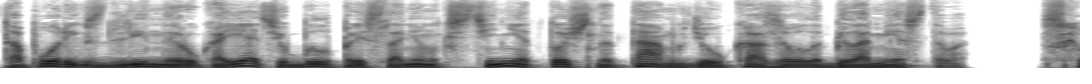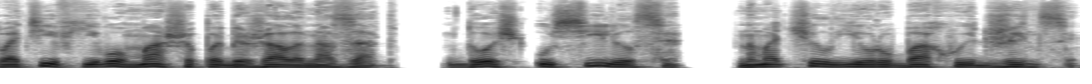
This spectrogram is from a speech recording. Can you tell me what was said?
Топорик с длинной рукоятью был прислонен к стене точно там, где указывала Беломестова. Схватив его, Маша побежала назад. Дождь усилился, намочил ее рубаху и джинсы.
